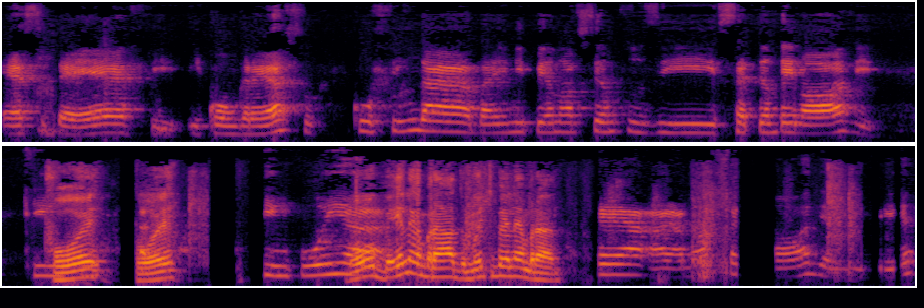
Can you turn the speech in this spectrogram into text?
STF e Congresso com o fim da, da MP 979, que foi, impunha, foi. Que impunha. Oh, bem lembrado, muito bem lembrado. É, a, a 979, a MP,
